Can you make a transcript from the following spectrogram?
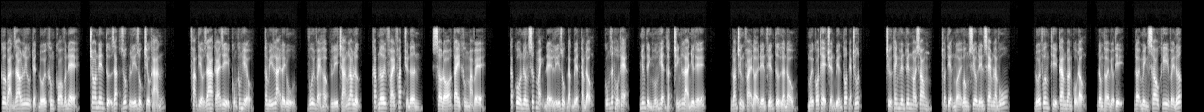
cơ bản giao lưu tuyệt đối không có vấn đề, cho nên tự giác giúp lý dục chiếu khán. Phạm tiểu gia cái gì cũng không hiểu, tâm ý lại đầy đủ vui vẻ hợp lý tráng lao lực, khắp nơi phái phát truyền đơn, sau đó tay không mà về. Các cô nương sức mạnh để lý dục đặc biệt cảm động, cũng rất hổ thẹn, nhưng tình huống hiện thật chính là như thế. Đoán chừng phải đợi đến phiến tử lần đầu, mới có thể chuyển biến tốt đẹp chút. Trừ thanh huyên tuyên nói xong, thuận tiện mời ông siêu đến xem lam vũ. Đối phương thì cam đoan cổ động, đồng thời biểu thị, đợi mình sau khi về nước,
